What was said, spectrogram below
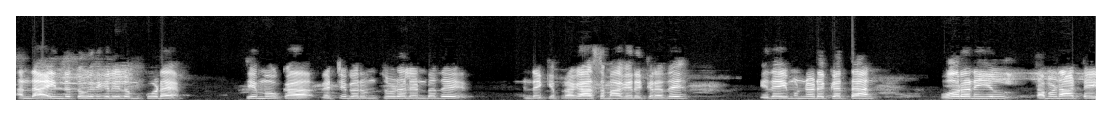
அந்த ஐந்து தொகுதிகளிலும் கூட திமுக வெற்றி பெறும் சூழல் என்பது இன்றைக்கு பிரகாசமாக இருக்கிறது. இதை முன்னெடுக்கத்தான் ஓரணியில் தமிழ்நாட்டை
